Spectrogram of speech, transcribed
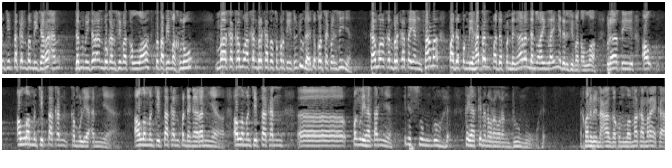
menciptakan pembicaraan dan pembicaraan bukan sifat Allah tetapi makhluk, maka kamu akan berkata seperti itu juga, itu konsekuensinya. Kamu akan berkata yang sama pada penglihatan, pada pendengaran dan lain-lainnya dari sifat Allah. Berarti Allah menciptakan kemuliaannya. Allah menciptakan pendengarannya. Allah menciptakan uh, penglihatannya. Ini sungguh keyakinan orang-orang dungu. Maka mereka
